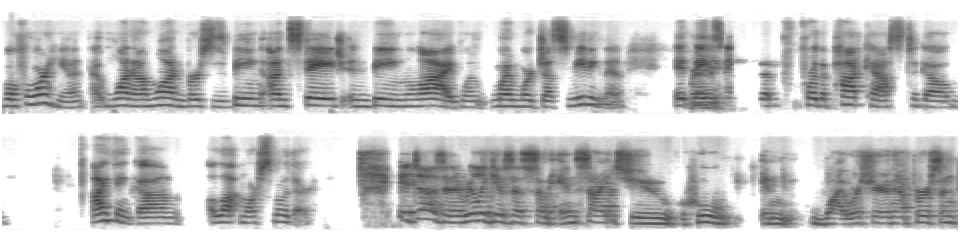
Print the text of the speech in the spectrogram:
beforehand at one on one versus being on stage and being live when when we're just meeting them. It right. makes it for the podcast to go, I think, um, a lot more smoother. It does, and it really gives us some insight to who and why we're sharing that person.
